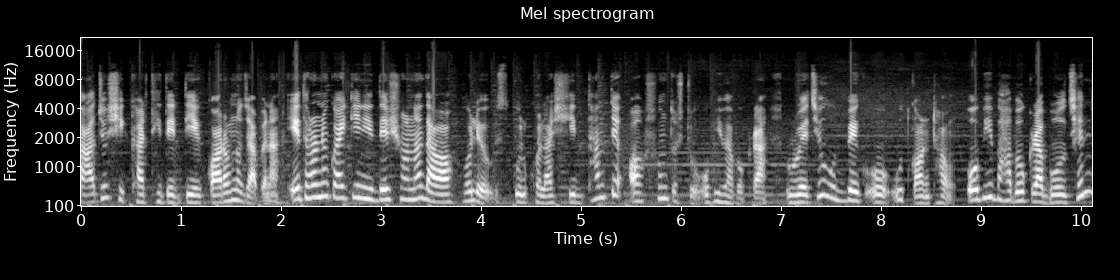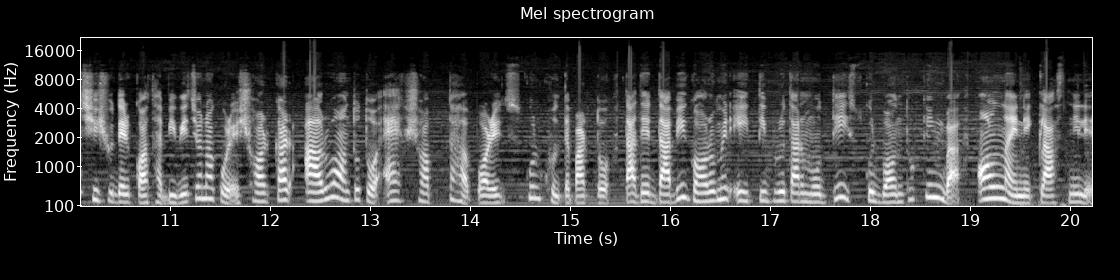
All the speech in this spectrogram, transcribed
কাজও শিক্ষার্থীদের দিয়ে করানো যাবে না। এ ধরনের কয়েকটি নির্দেশনা দেওয়া হলেও স্কুল খোলার সিদ্ধান্তে অসন্তুষ্ট অভিভাবকরা রয়েছে উদ্বেগ ও উৎকণ্ঠাও। অভিভাবকরা বলছেন, শিশুদের কথা বিবেচনা করে সরকার আরও অন্তত এক সপ্তাহ পরে স্কুল খুলতে পারত। তাদের দাবি, গরমের এই তীব্রতার মধ্যে স্কুল বন্ধ কিংবা অনলাইনে ক্লাস নিলে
